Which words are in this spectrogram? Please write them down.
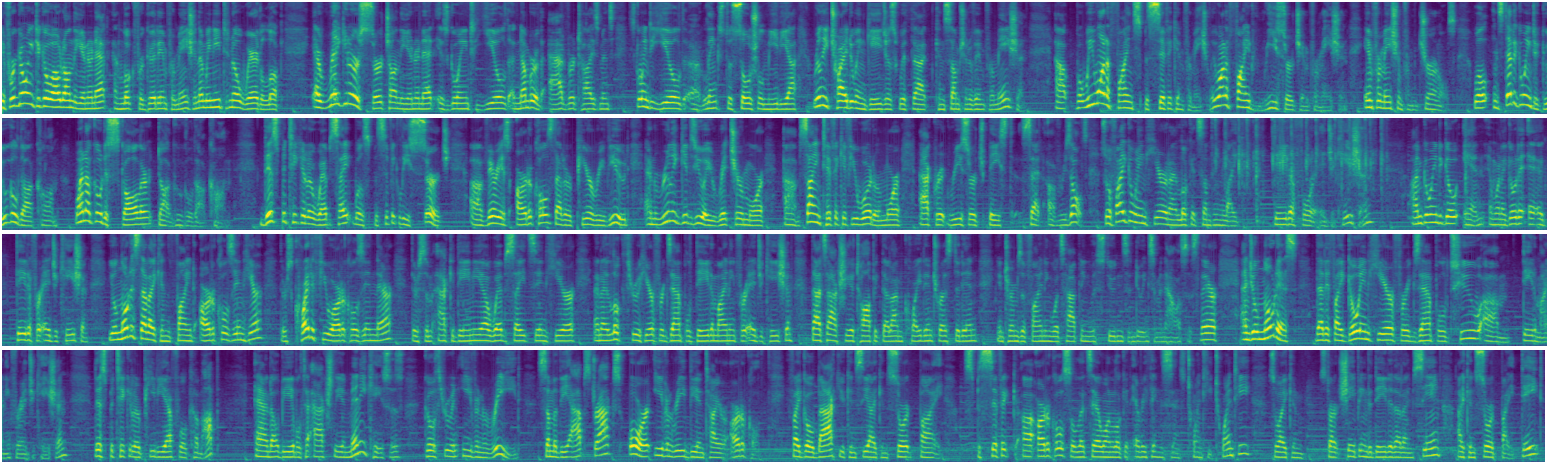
If we're going to go out on the internet and look for good information, then we need to know where to look. A regular search on the internet is going to yield a number of advertisements. It's going to yield uh, links to social media, really try to engage us with that consumption of information. Uh, but we want to find specific information. We want to find research information, information from journals. Well, instead of going to google.com, why not go to scholar.google.com? This particular website will specifically search uh, various articles that are peer reviewed and really gives you a richer, more um, scientific, if you would, or more accurate research based set of results. So if I go in here and I look at something like data for education, I'm going to go in and when I go to uh, data for education, you'll notice that I can find articles in here. There's quite a few articles in there. There's some academia websites in here. And I look through here, for example, data mining for education. That's actually a topic that I'm quite interested in, in terms of finding what's happening with students and doing some analysis there. And you'll notice that if I go in here, for example, to um, data mining for education, this particular PDF will come up and I'll be able to actually, in many cases, go through and even read some of the abstracts or even read the entire article. If I go back, you can see I can sort by specific uh, articles. So let's say I want to look at everything since 2020. So I can start shaping the data that I'm seeing. I can sort by date.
